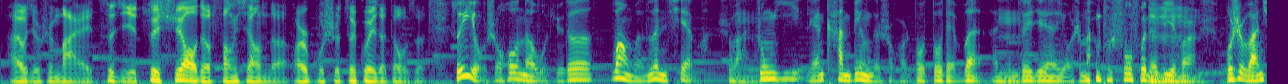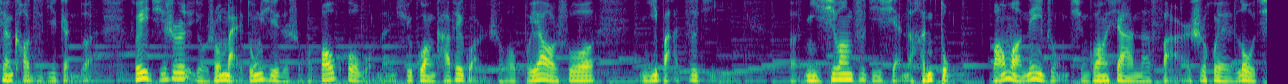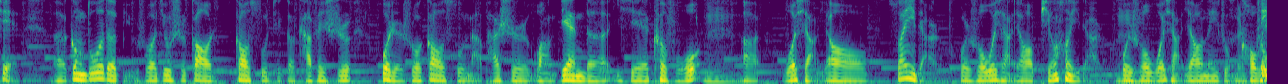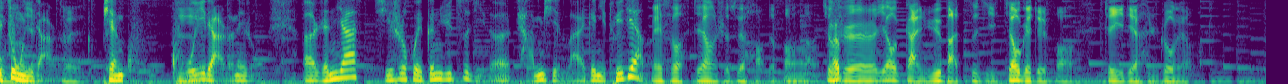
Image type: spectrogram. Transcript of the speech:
还有就是买自己最需要的方向的，而不是最贵的豆子。所以有时候呢，我觉得望闻问切嘛，是吧？嗯中医连看病的时候都都得问啊，嗯您最近有什么不舒服的地方？嗯不是完全靠自己诊断。所以其实有时候买东西的时候，包括我们去逛咖啡馆的时候，不要说你把自己，呃，你希望自己显得很懂。往往那种情况下呢，反而是会露怯。呃，更多的，比如说就是告告诉这个咖啡师，或者说告诉哪怕是网店的一些客服，嗯啊，我想要酸一点儿，或者说我想要平衡一点儿，或者说我想要那种口味重一点儿，对，偏苦苦嗯一点儿的那种。呃，人家其实会根据自己的产品来给你推荐了。没错，这样是最好的方法，嗯就是要敢于把自己交给对方，这一点很重要。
